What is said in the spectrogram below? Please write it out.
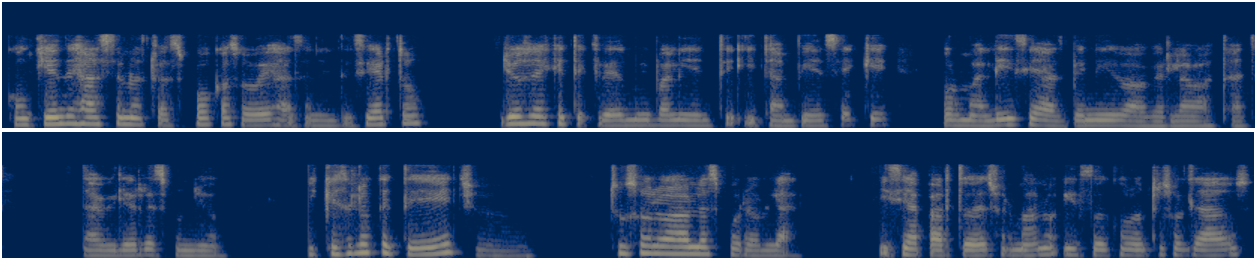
¿Con quién dejaste nuestras pocas ovejas en el desierto? Yo sé que te crees muy valiente y también sé que por malicia has venido a ver la batalla. David le respondió, ¿y qué es lo que te he hecho? Tú solo hablas por hablar. Y se apartó de su hermano y fue con otros soldados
